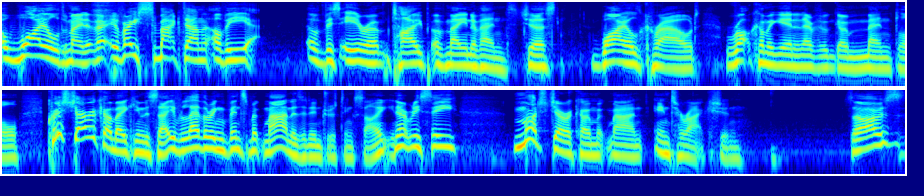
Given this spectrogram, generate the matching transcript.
a wild main event, a very SmackDown of the of this era type of main event. Just wild crowd, Rock coming in and everyone going mental. Chris Jericho making the save, leathering Vince McMahon is an interesting sight. You don't really see much Jericho McMahon interaction. So I was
